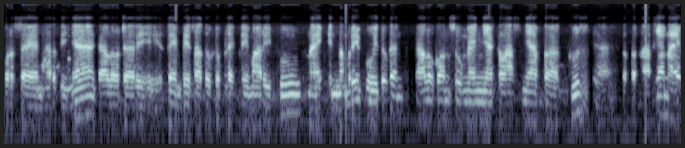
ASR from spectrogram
persen. Artinya kalau dari tempe satu geblek 5 ribu, naikin 6 ribu itu kan kalau konsumennya kelasnya bagus ya sebenarnya naik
